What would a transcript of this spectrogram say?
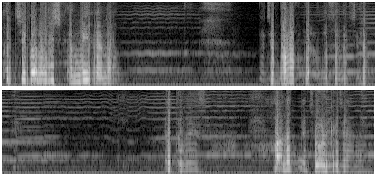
अच्छी परवरिश करनी है ना? मुझे माफ़ कर दो सुलक्षणा मैं तुम्हें इस हालत में छोड़ के जा रहा हूँ।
